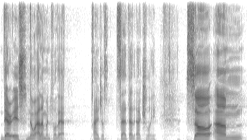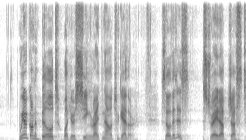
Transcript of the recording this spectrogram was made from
there is no element for that. I just said that actually. So um, we're going to build what you're seeing right now together. So this is straight up just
